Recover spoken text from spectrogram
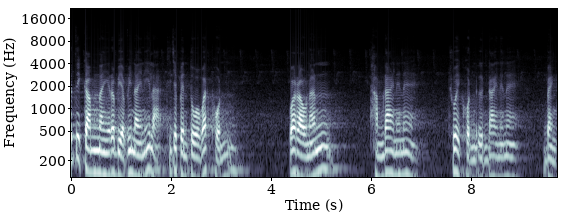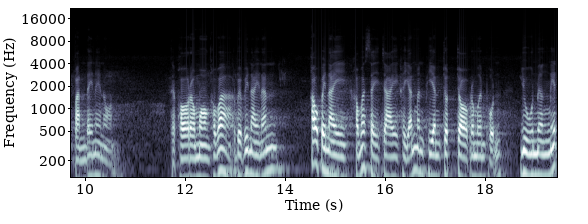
พฤติกรรมในระเบียบวินัยนี้แหละ ที่จะเป็นตัววัดผล ว่าเรานั้นทำได้แน่ ๆ ช่วยคนอื่นได้แน่ ๆ แบ่งปันได้แน่นอน แต่พอเรามองคาว่าระเบียบวินัยนั้น เข้าไปในคำว่าใส่ใจขยันมันเพียรจดจ่อประเมินผล อยู่เนืองนิด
